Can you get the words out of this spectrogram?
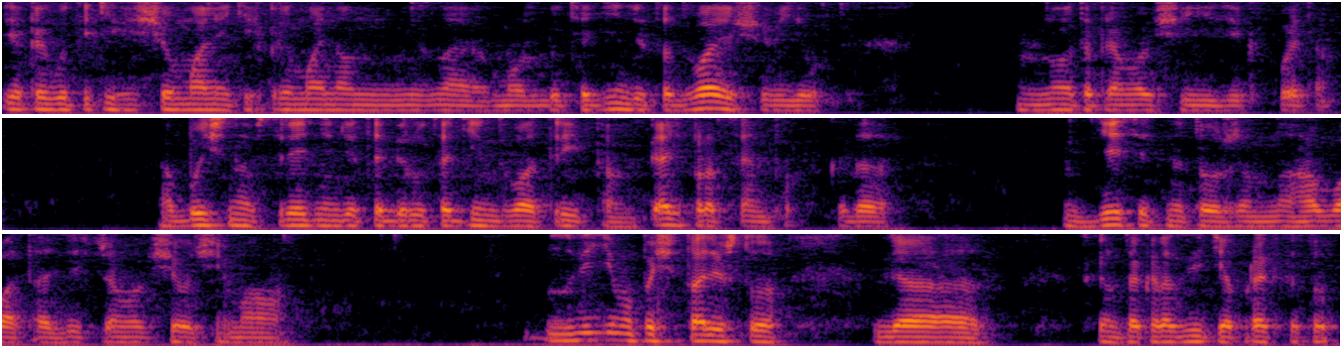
я как бы таких еще маленьких примайнов, не знаю, может быть один, где-то два еще видел. Но это прям вообще изи какой-то. Обычно в среднем где-то берут 1, 2, 3, там 5 процентов, когда 10 это уже многовато, а здесь прям вообще очень мало. Ну, видимо, посчитали, что для, скажем так, развития проекта, то,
